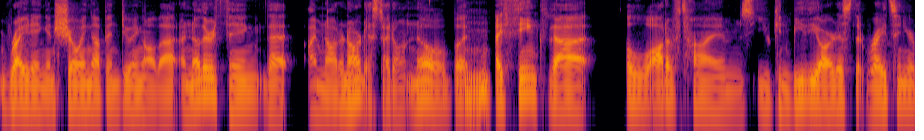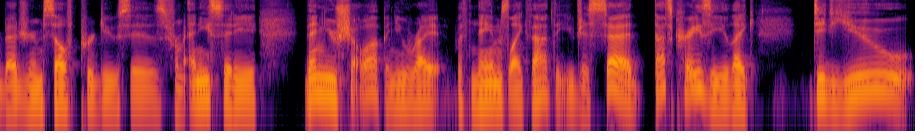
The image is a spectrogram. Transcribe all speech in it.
writing and showing up and doing all that, another thing that I'm not an artist, I don't know, but Mhm. I think that a lot of times you can be the artist that writes in your bedroom, self produces from any city. Then you show up and you write with names like that that you just said. That's crazy. Like, did you,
